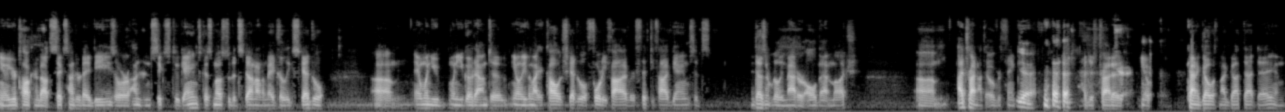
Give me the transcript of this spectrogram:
you know, you're talking about 600 ABs or 162 games because most of it's done on a major league schedule. Um, and when you when you go down to you know even like a college schedule of 45 or 55 games, it's it doesn't really matter all that much. Um, I try not to overthink. Yeah, I just try to you know kind of go with my gut that day and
